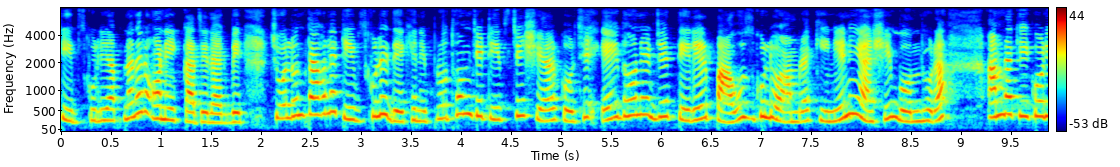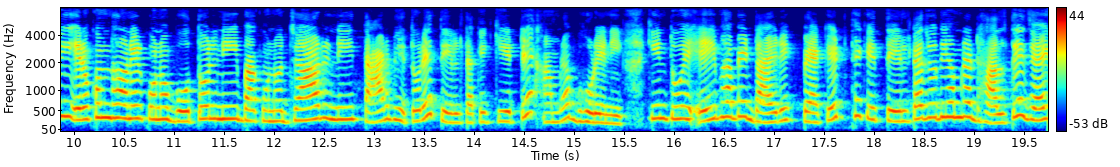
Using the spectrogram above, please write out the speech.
টিপসগুলি আপনাদের অনেক কাজে লাগবে। চলুন তাহলে টিপসগুলি দেখে নিই। প্রথম যে টিপসটি শেয়ার করছি, এই ধরনের যে তেলের পাউচগুলো আমরা কিনে নিয়ে আসি, বন্ধুরা, আমরা কি করি? এরকম ধরনের কোনো বোতল নিই বা কোনো জার নিই, তার ভেতরে তেলটাকে কেটে আমরা ভরে নিই। কিন্তু এইভাবে ডাইরেক্ট প্যাকেট থেকে তেলটা যদি আমরা ঢালতে যাই,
